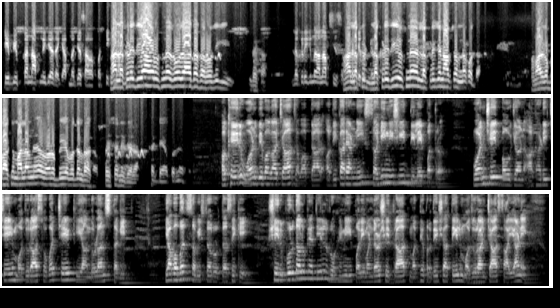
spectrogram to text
टेप बीप का नाप नहीं दिया था कि अपना जैसा पत्ती हाँ लकड़ी दिया और उसने रोज आता था रोज ही देखा। लकड़ी के नाप से हाँ लकड़ी लकड़ी दी उसने लकड़ी के नाप से हमने खोदा हमारे को बाकी मालूम नहीं है और अभी ये बदल रहा था पैसे नहीं दे रहा। अखेर वन विभागाच्या जबाबदार अधिकाऱ्यांनी सहीनिशी दिले पत्र। वंचित बहुजन आघाडीचे मजुरासोबतचे ठिय्या आंदोलन स्थगित. याबाबत सविस्तर वृत्त की शिरपूर तालुक्यातील रोहिणी परिमंडळ क्षेत्रात मध्य प्रदेशातील मजुरांच्या साह्याने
